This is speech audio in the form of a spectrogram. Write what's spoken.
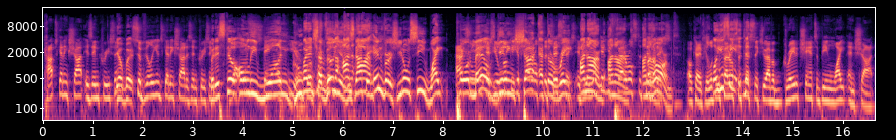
cops getting shot is increasing. Yo, but- civilians getting shot is increasing. But it's still only one group But in of terms of the civilians. it's not the inverse. You don't see white poor males if you look getting shot at the rate. if Unarmed, unarmed, unarmed. Okay, if you look Well, at you federal see, the- statistics, you have a greater chance of being white and shot.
